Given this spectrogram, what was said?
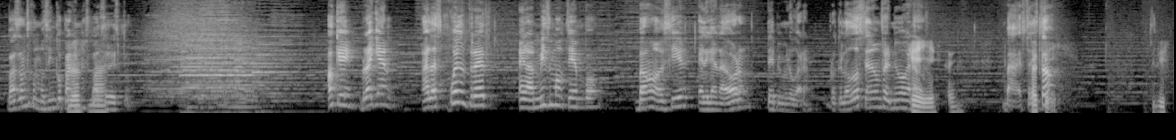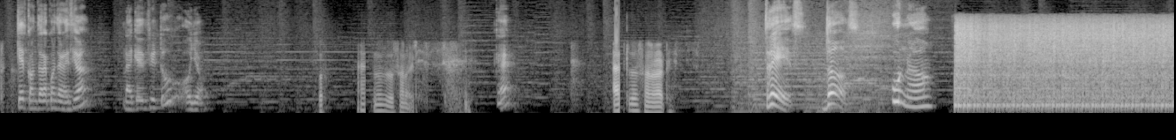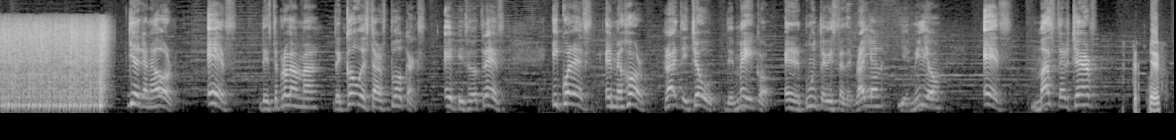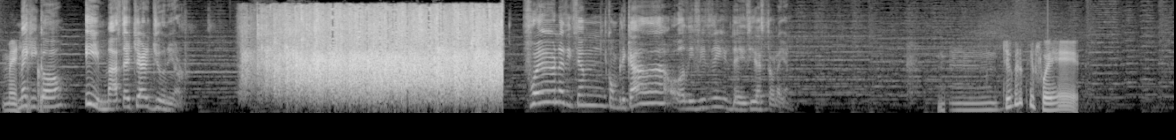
Bastamos como 5 páginas Los para más- hacer esto. Ok, Brian, a las 4 en al mismo tiempo, vamos a decir el ganador del primer lugar. Porque los dos tenemos el mismo ganador. está bien. Va, ¿está listo? Ok. Listo. ¿Quieres contar la cuenta regresiva? ¿La quieres decir tú o yo? Haznos los honores. ¿Qué? Haz los honores. 3, 2, 1. Y el ganador es de este programa de Go Stars Podcast, episodio 3. ¿Y cuál es el mejor reality show de México en el punto de vista de Brian y Emilio? Es Masterchef Masterchef México. México y Masterchef Junior. ¿Fue una decisión complicada o difícil de decir esto, Brian? Mm, yo creo que fue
